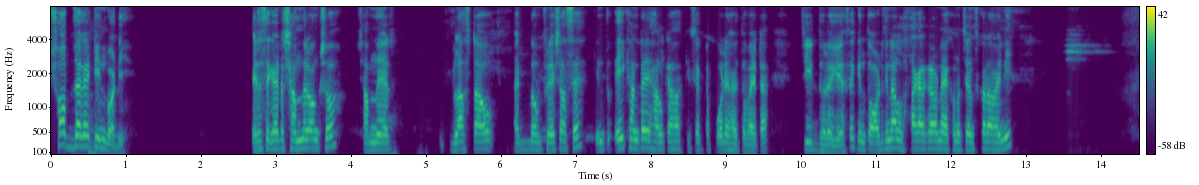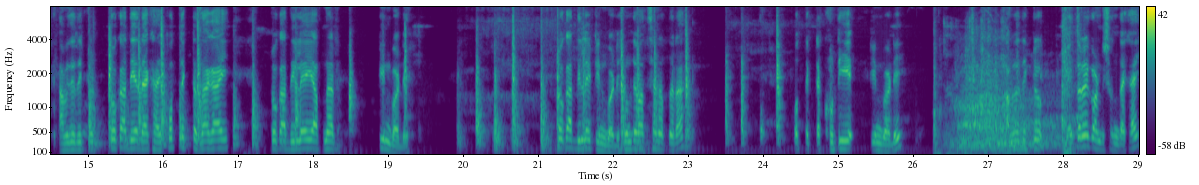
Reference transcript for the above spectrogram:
সব জায়গায় টিন বডি। এটা হচ্ছে গাড়িটার সামনের অংশ, সামনের গ্লাসটাও একদম ফ্রেশ আছে, কিন্তু এইখানটায় হালকা কিছু একটা পড়ে হয়তো বা এটা, চিট ধরে গিয়েছে, কিন্তু অরিজিনাল থাকার কারণে এখনও চেঞ্জ করা হয়নি। আমি যদি একটু টোকা দিয়ে দেখাই প্রত্যেকটা জায়গায় টোকা দিলেই আপনার টিন বডি। টোকা দিলেই টিন বডি। শুনতে পাচ্ছেন আপনারা? প্রত্যেকটা খুঁটি টিন বডি। আমি যদি একটু ভেতরের কন্ডিশন দেখাই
